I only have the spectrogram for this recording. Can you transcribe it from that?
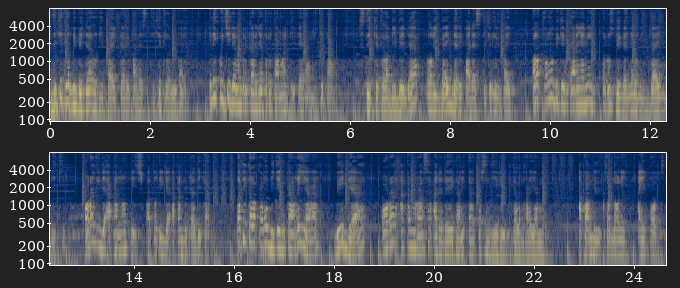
Sedikit lebih beda lebih baik daripada sedikit lebih baik. Ini kunci dalam berkarya terutama di era digital. Sedikit lebih beda lebih baik daripada sedikit lebih baik. Kalau kamu bikin karya nih terus bedanya lebih baik dikit. Orang tidak akan notice atau tidak akan diperhatikan. Tapi kalau kamu bikin karya beda, orang akan merasa ada daya tarik tersendiri dalam karyamu. Aku ambil contoh nih, iPod.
